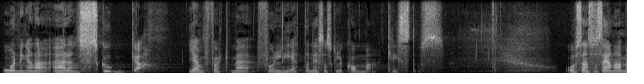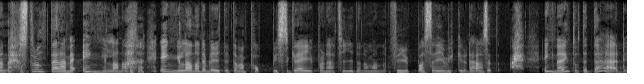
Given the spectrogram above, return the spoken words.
ordningarna är en skugga jämfört med fullheten, det som skulle komma, Kristus. Och sen så säger han, ah, men strunta i det här med änglarna. Änglarna det blivit typ lite av en poppisgrej på den här tiden och man fördjupar sig i mycket det där. Han säger, ah, ägna er inte åt det där.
